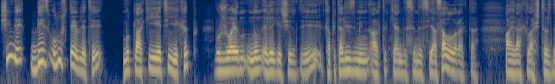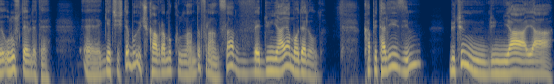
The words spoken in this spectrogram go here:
Şimdi biz ulus devleti mutlakiyeti yıkıp burjuvanın ele geçirdiği, kapitalizmin artık kendisini siyasal olarak da bayraklaştırdığı ulus devlete e, geçişte bu üç kavramı kullandı Fransa ve dünyaya model oldu. Kapitalizm bütün dünyaya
